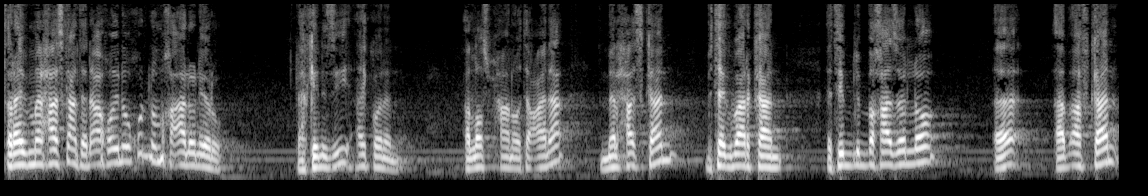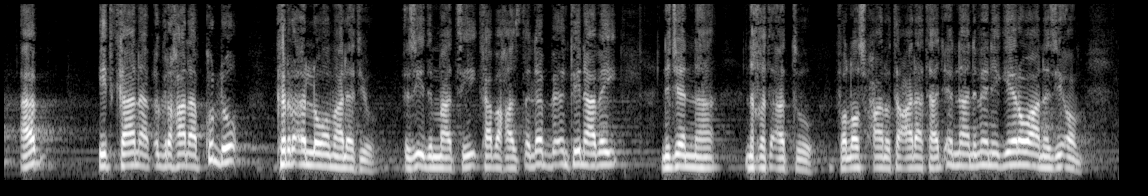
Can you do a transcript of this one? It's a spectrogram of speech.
ጥራይ ብመልሓስካ እተ ኮይኑ ኩሉ ምክኣሎ ነይሩ ላኪን እዚ ኣይኮነን ኣላ ስብሓን ወተላ መልሓስካን ብተግባርካን እቲ ልብኻ ዘሎ ኣብ ኣፍካን ኣብ ኢትካን ኣብ እግርኻን ኣብ ኩሉ ክረአ ኣለዎ ማለት እዩ እዚ ድማ እቲ ካባኻ ዝጥለብ ብእንቲ ናበይ ንጀና ንኽትኣቱ ስብሓ እታ ጀና ንመን ይገይረዋ ነዚኦም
